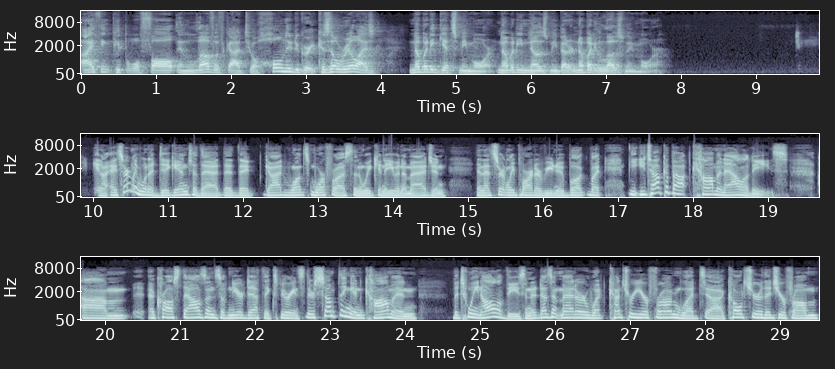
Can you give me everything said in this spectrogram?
I think people will fall in love with God to a whole new degree because they'll realize nobody gets me more, nobody knows me better, nobody loves me more. And I certainly want to dig into that, that that God wants more for us than we can even imagine. And that's certainly part of your new book. But you talk about commonalities um, across thousands of near death experience. There's something in common between all of these, and it doesn't matter what country you're from, what uh, culture that you're from.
